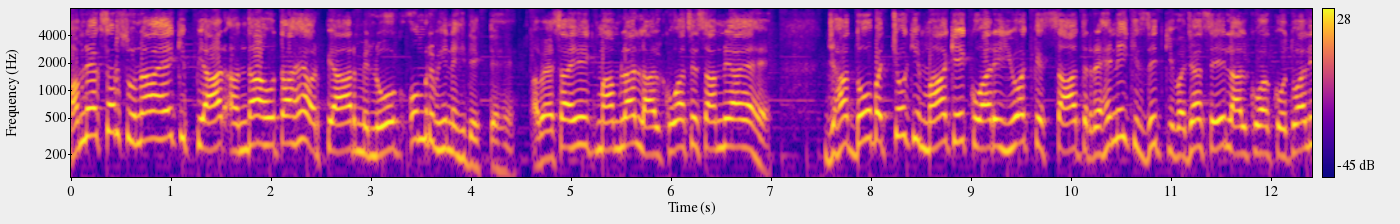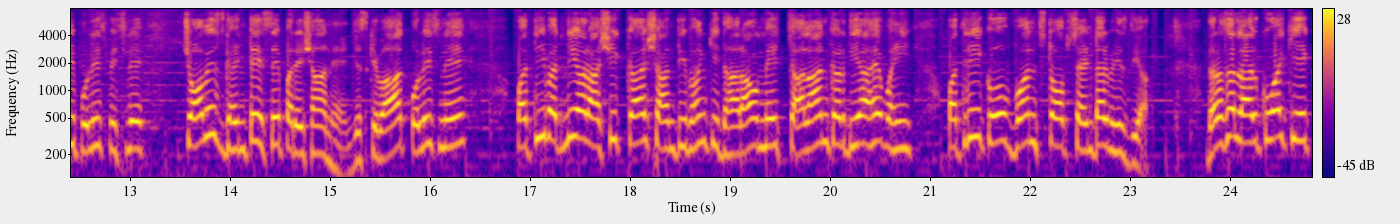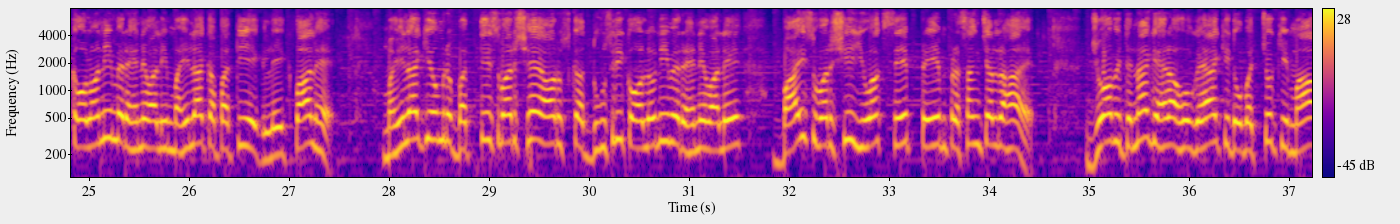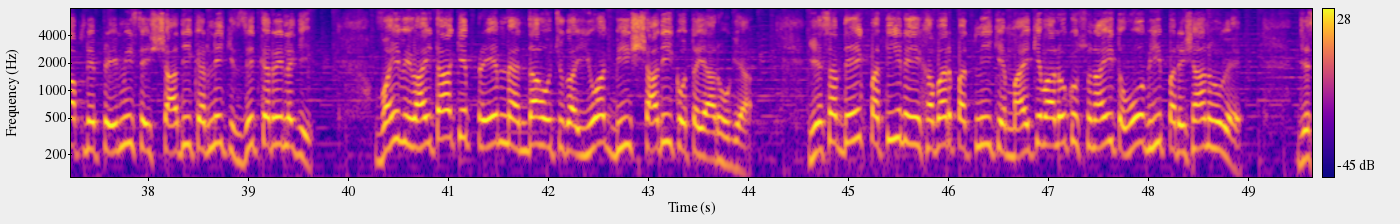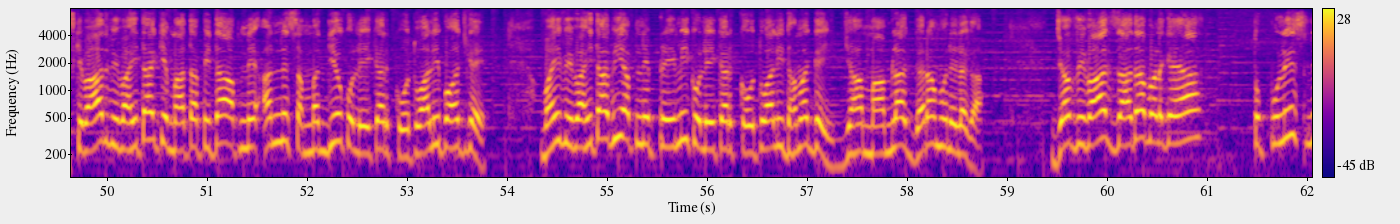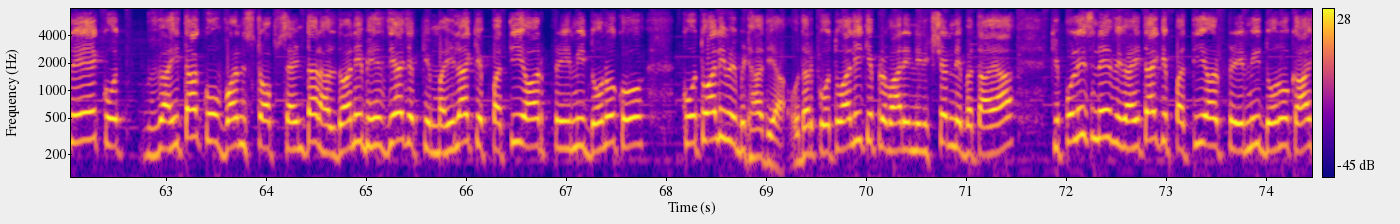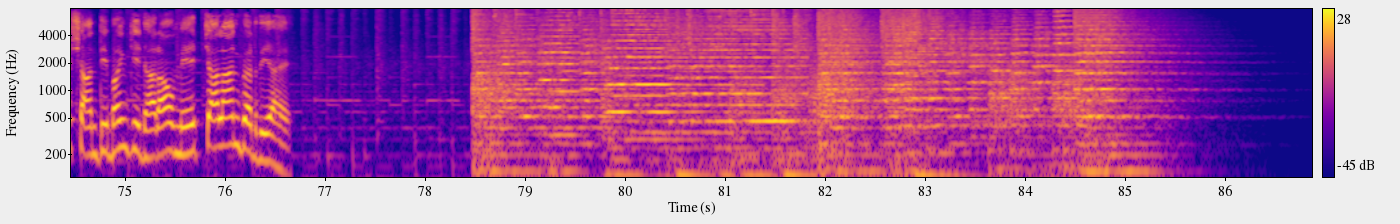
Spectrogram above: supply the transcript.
हमने अक्सर सुना है कि प्यार अंधा होता है और प्यार में लोग उम्र भी नहीं देखते हैं। अब ऐसा ही एक मामला लालकुआ से सामने आया है, जहाँ दो बच्चों की माँ के कुआरे युवक के साथ रहने की जिद की वजह से लालकुआ कोतवाली पुलिस पिछले 24 घंटे से परेशान है, जिसके बाद पुलिस ने पति, पत्नी और आशिक का शांति भंग की धाराओं में चालान कर दिया है। वहीं पत्नी को वन स्टॉप सेंटर भेज दिया। दरअसल लालकुआ की एक कॉलोनी में रहने वाली महिला का पति एक लेखपाल है। महिला की उम्र 32 वर्ष है और उसका दूसरी कॉलोनी में रहने वाले 22 वर्षीय युवक से प्रेम प्रसंग चल रहा है। जो अब इतना गहरा हो गया कि दो बच्चों की माँ अपने प्रेमी से शादी करने की जिद करने लगी। वहीं विवाहिता के प्रेम में अंधा हो चुका युवक भी शादी को तैयार हो गया। ये सब देख पति ने खबर पत्नी के मायके वालों को सुनाई तो वो भी परेशान हो गए। जिसके बाद विवाहिता के माता पिता अपने अन्य संबंधियों को लेकर कोतवाली पहुँच गए। वहीं विवाहिता भी अपने प्रेमी को लेकर कोतवाली धमक गई, जहाँ मामला गर्म होने लगा। जब विवाद ज़्यादा बढ़ गया तो पुलिस ने विवाहिता को वन स्टॉप सेंटर हल्द्वानी भेज दिया, जबकि महिला के पति और प्रेमी दोनों को कोतवाली में बिठा दिया। उधर कोतवाली के प्रभारी निरीक्षक ने बताया कि पुलिस ने विवाहिता के पति और प्रेमी दोनों का शांति भंग की धाराओं में चालान कर दिया है।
